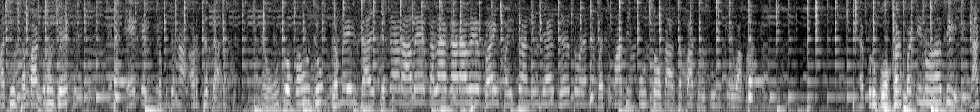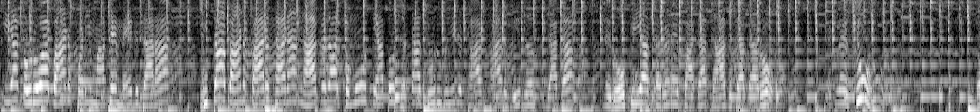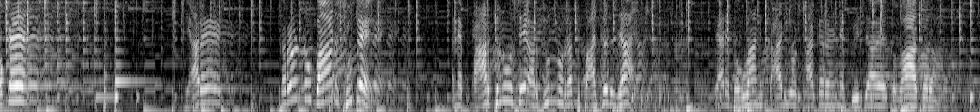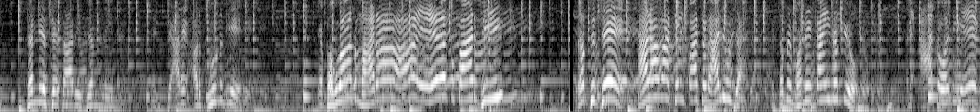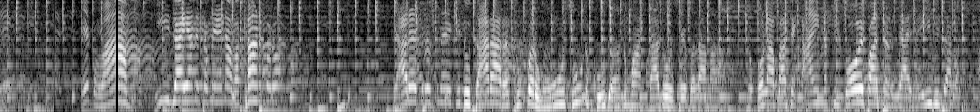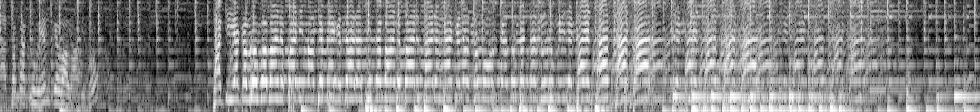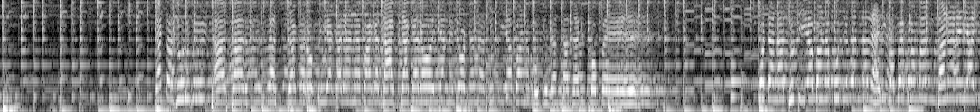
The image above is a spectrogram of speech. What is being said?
પાછું સપાકડું છે. એના એક એક શબ્દના અર્થ થાય અને હું તો કહું છું, ગમે સાહિત્યકાર આવે, કલાકાર આવે, ભાઈ પૈસા લઈ જાય છે, તો એને વચમાંથી પૂછો કે આ સપાકડું શું કહેવા માંગે. નકરું ગોખણ પટ્ટીનો નથી ઢાંકિયા કૌરવા બાણ પડી માથે મેઘધારા છૂટા બાણ પાર થારા નાગરા સમૂહ, ત્યાં તો જટા સુરવીર, ઠાર ઠાર વીર રસ જાગા. ને રોપિયા કરણે પાગા દાગ દાગારો એટલે શું? તો જ્યારે કરણનું બાણ છૂટે અને પાર્થનું છે અર્જુનનો રથ પાછળ જાય, ત્યારે ભગવાન કાળિયો ઠાકર એને બિરદાવે કે, વાહ કરણ, ધન્ય છે તારી જનનીને. ત્યારે અર્જુન કે કે, ભગવાન મારા એક એક બાણથી રથ છે હાડામાં છે પાછળ હાલ્યું જાય. તમે મને કાંઈ ન કહો. અને આ તો હજી એક એક વામ. ઈ જાય અને તમે એના વખાણ કરો. ત્યારે કૃષ્ણએ કીધું, તારા રથ ઉપર હું છું ને ખુદ હનુમાન દાડો છે ભલામણ. તો ઓલા પાસે કાંઈ નથી, તોય પાછળ જાય છે. ઈ વિચારવા આ સપાટું એમ કહેવા માંગે છો થાકી કબરો બાબાને પાડી માથે મેઘ, તારા છૂટા બાણ જટા સુરવીર ઠાર રસ જગરો પિયા કરણે પાગ ધાક ધાગરો યને છૂટિયા પણ ભુજ દંડા ધરી કોપે. કોટાના છૂટિયા પણ ભુજ દંડા ધરી કોપે પ્રમાણ ધણને યાદ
